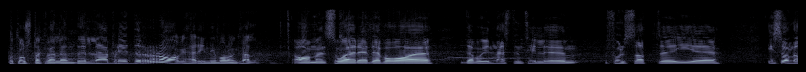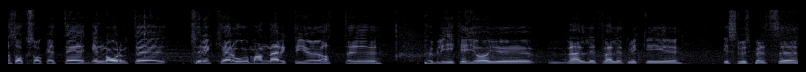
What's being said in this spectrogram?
på torsdagskvällen. Det lär bli drag här inne imorgon kväll. Ja, men så är det. Det var, det var ju nästan till fullsatt i, i söndags också och ett eh, enormt eh, tryck här och man märkte ju att eh, publiken gör ju väldigt, väldigt mycket i, i slutspels... Eh,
